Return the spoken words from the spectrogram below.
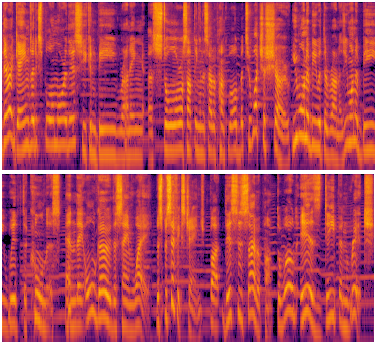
There are games that explore more of this. You can be running a store or something in the cyberpunk world, but to watch a show, you want to be with the runners, you want to be with the coolness, and they all go the same way. The specifics change, but this is cyberpunk. The world is deep and rich,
